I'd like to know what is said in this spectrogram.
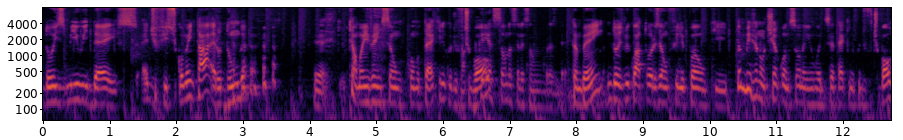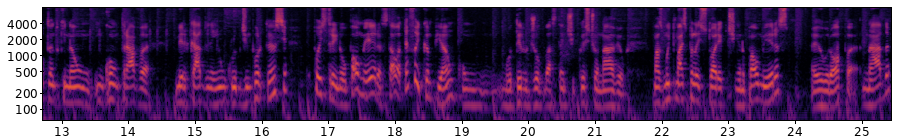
2010 é difícil comentar, era o Dunga, é, que é uma invenção como técnico de Uma futebol. criação da seleção brasileira. Também, em 2014 é um Filipão que também já não tinha condição nenhuma de ser técnico de futebol, tanto que não encontrava mercado em nenhum clube de importância. Depois treinou o Palmeiras, tal, até foi campeão com um modelo de jogo bastante questionável, mas muito mais pela história que tinha no Palmeiras, a Europa nada.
